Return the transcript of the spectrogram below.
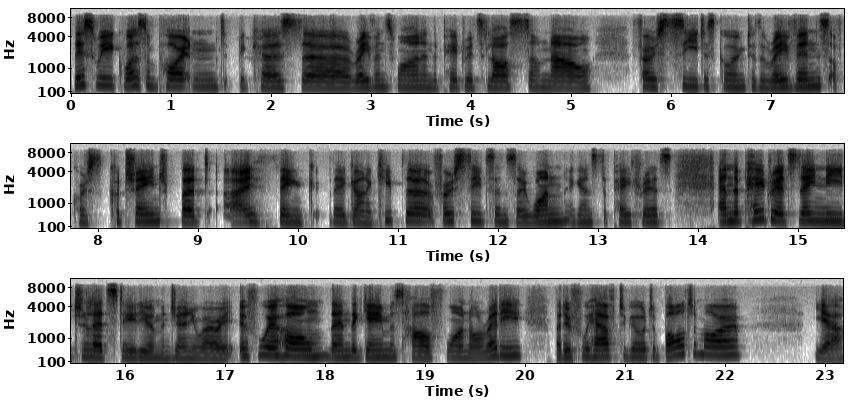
this week was important because the Ravens won and the Patriots lost. So now first seed is going to the Ravens. Of course, could change, but I think they're going to keep the first seed since they won against the Patriots. And the Patriots, they need Gillette Stadium in January. If we're home, then the game is half won already. But if we have to go to Baltimore, yeah,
